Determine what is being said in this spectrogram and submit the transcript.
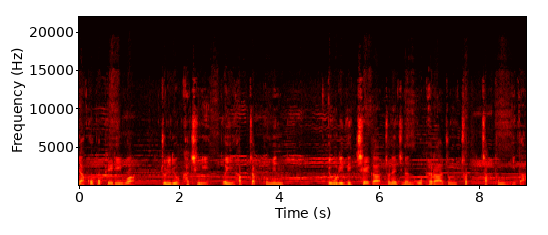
야코포 페리와 줄리우 카치니의 합작품인 에우리디체가 전해지는 오페라 중 첫 작품이다.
